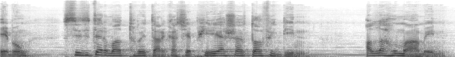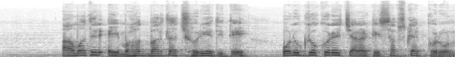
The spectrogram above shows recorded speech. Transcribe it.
এবং সিজিদার মাধ্যমে তার কাছে ফিরে আসার তৌফিক দিন। আল্লাহ আমিন। আমাদের এই মহৎ বার্তা ছড়িয়ে দিতে অনুগ্রহ করে চ্যানেলটি সাবস্ক্রাইব করুন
